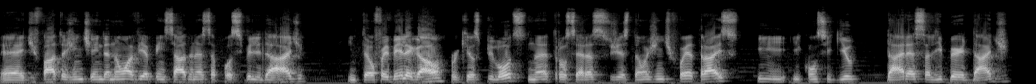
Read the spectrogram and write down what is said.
É, de fato, a gente ainda não havia pensado nessa possibilidade. Então foi bem legal, porque os pilotos né, trouxeram essa sugestão, a gente foi atrás e, e conseguiu dar essa liberdade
